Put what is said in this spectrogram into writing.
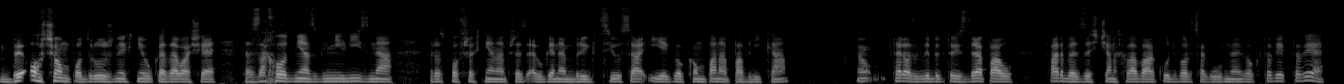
by oczom podróżnych nie ukazała się ta zachodnia zgnilizna rozpowszechniana przez Eugena Brygciusa i jego kompana Pawlika. No, teraz gdyby ktoś zdrapał farbę ze ścian chlawaku dworca głównego, kto wie, kto wie.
